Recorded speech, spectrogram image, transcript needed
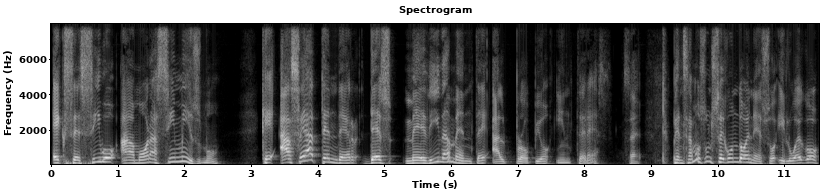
excesivo amor a sí mismo que hace atender desmedidamente al propio interés. Sí. Pensamos un segundo en eso y luego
